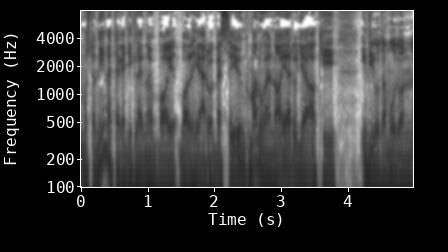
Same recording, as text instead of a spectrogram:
most a németek egyik legnagyobb bal, balhéjáról beszéljünk. Manuel Neuer, ugye, aki idióta módon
